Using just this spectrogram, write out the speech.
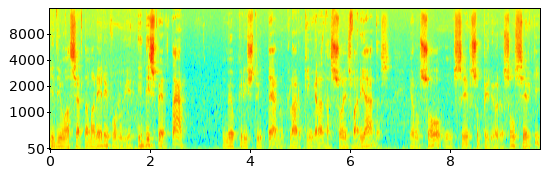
e de uma certa maneira evoluir e despertar o meu Cristo interno, claro que em gradações variadas. Eu não sou um ser superior, eu sou um ser que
